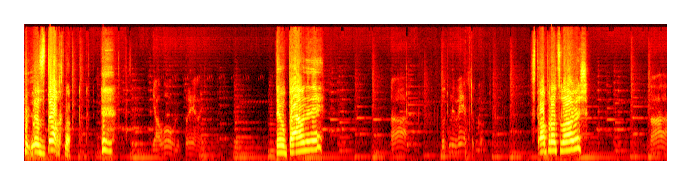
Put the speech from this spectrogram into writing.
Я здохну! Я ловлю, пригай. Ти впевнений? Да. Тут не високо. Сто проц ловиш? Да.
